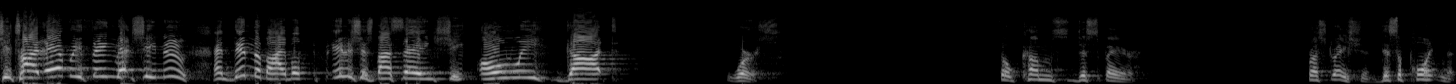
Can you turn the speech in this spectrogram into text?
she tried everything that she knew. And then the Bible finishes by saying she only got worse. So comes despair, frustration, disappointment.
